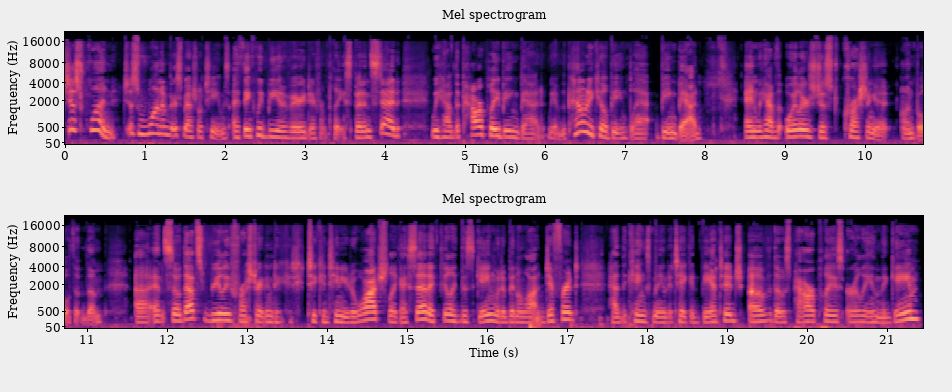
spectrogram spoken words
just one, just one of their special teams, I think we'd be in a very different place. But instead, we have the power play being bad, we have the penalty kill being bla- being bad, and we have the Oilers just crushing it on both of them. Uh, and so that's really frustrating to, to continue to watch. Like I said, I feel like this game would have been a lot different had the Kings been able to take advantage of those power plays early in the game.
